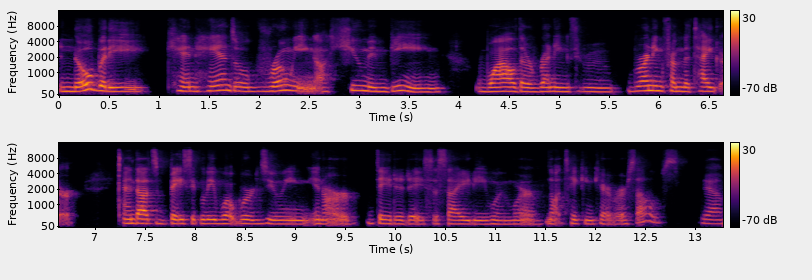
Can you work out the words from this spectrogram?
nobody can handle growing a human being while they're running through running from the tiger. And that's basically what we're doing in our day-to-day society when we're not taking care of ourselves. Yeah.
